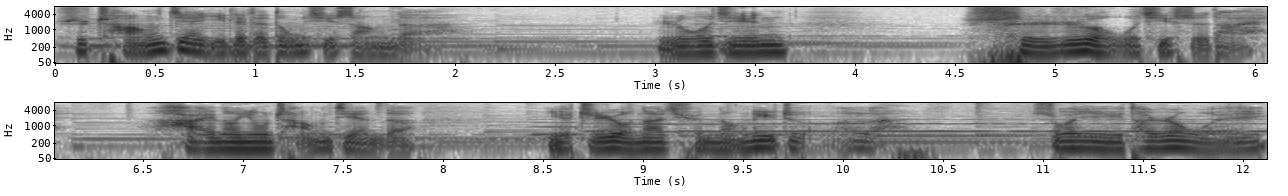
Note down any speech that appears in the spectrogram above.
是常见一类的东西伤的，如今是热武器时代，还能用常见的，也只有那群能力者们了。所以他认为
